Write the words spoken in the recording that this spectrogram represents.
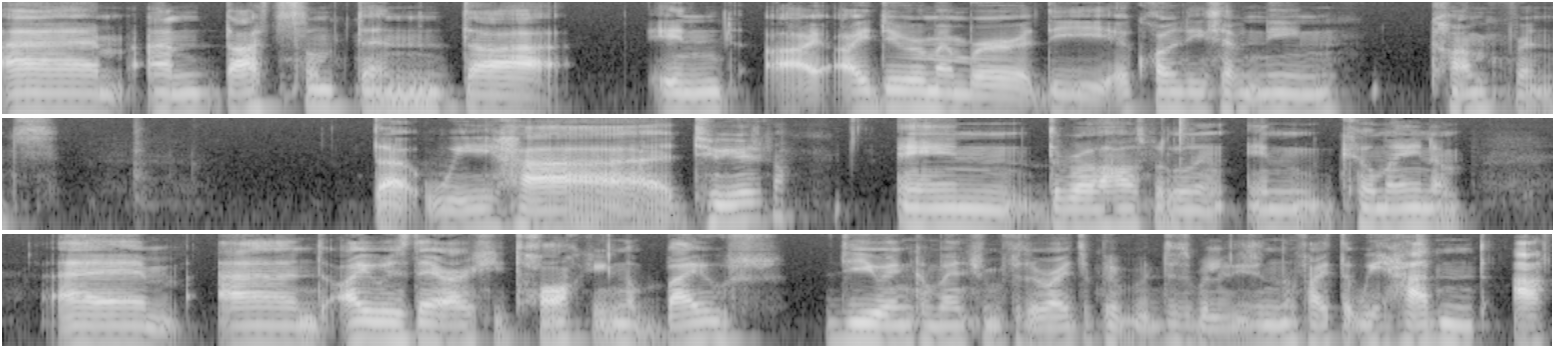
Um, and that's something that in I, I do remember the Equality Seventeen conference that we had two years ago in the Royal Hospital in, in Kilmainham. Um, and I was there actually talking about the UN Convention for the Rights of People with Disabilities and the fact that we hadn't at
